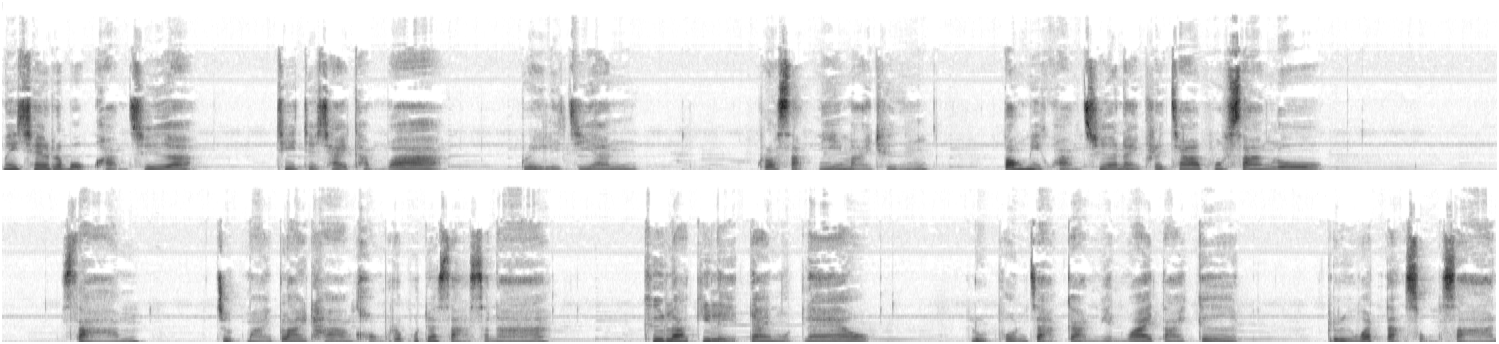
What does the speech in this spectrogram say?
ไม่ใช่ระบบความเชื่อ ที่จะใช้คำว่า religion เพราะศัพท์นี้หมายถึง ต้องมีความเชื่อในพระเจ้าผู้สร้างโลก 3. จุดหมายปลายทางของพระพุทธศาสนา คือละกิเลสได้หมดแล้ว หลุดพ้นจากการเวียนว่ายตายเกิด หรือวัฏสงสาร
